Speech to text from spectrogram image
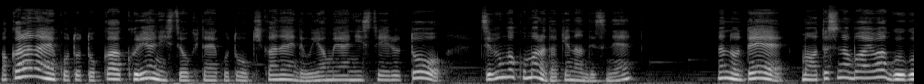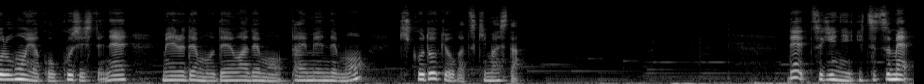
わからないこととかクリアにしておきたいことを聞かないでうやむやにしていると自分が困るだけなんですね。なので、まあ私の場合は Google 翻訳を駆使してね、メールでも電話でも対面でも聞く度胸がつきました。で、次に5つ目。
